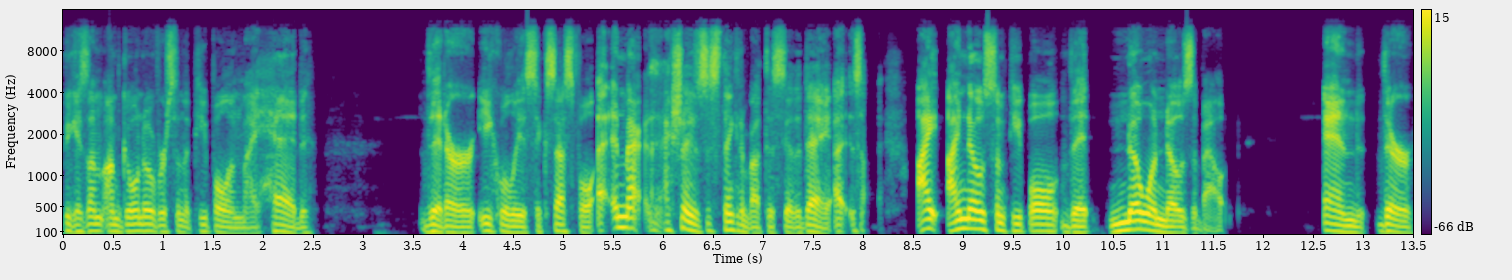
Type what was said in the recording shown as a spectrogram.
because I'm I'm going over some of the people in my head that are equally as successful. And actually, I was just thinking about this the other day. I I know some people that no one knows about, and they're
